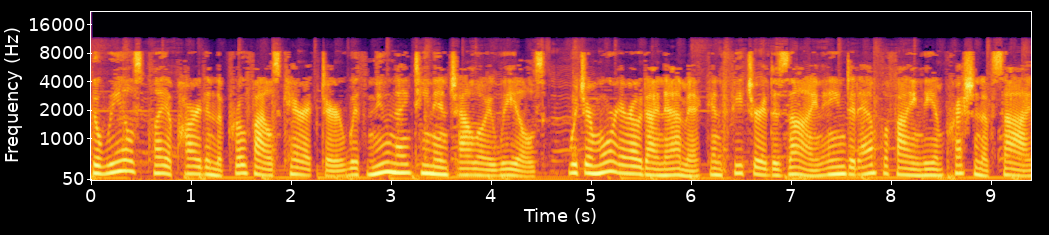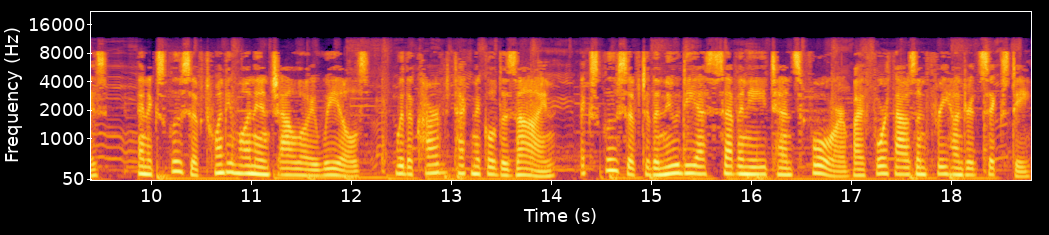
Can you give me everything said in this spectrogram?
The wheels play a part in the profile's character with new 19-inch alloy wheels, which are more aerodynamic and feature a design aimed at amplifying the impression of size, and exclusive 21-inch alloy wheels, with a carved technical design, exclusive to the new DS7 E-Tense 4 by 4360.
